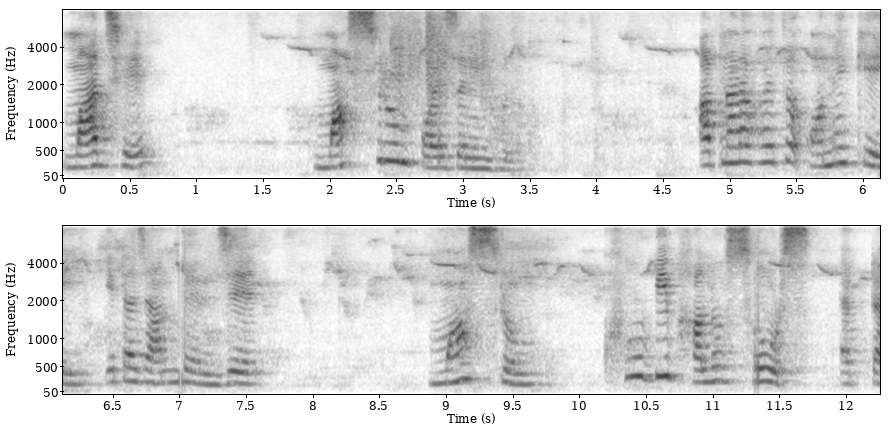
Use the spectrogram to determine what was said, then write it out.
মাঝে মাশরুম পয়জনিং হলো। আপনারা হয়তো অনেকেই এটা জানবেন যে মাশরুম খুবই ভালো সোর্স একটা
